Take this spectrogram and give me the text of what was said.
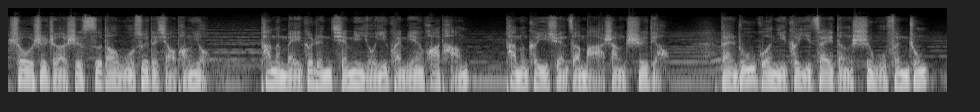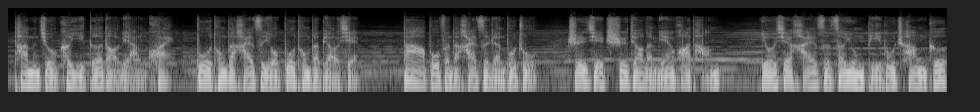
受试者是四到五岁的小朋友，他们每个人前面有一块棉花糖，他们可以选择马上吃掉，但如果你可以再等十五分钟，他们就可以得到两块。不同的孩子有不同的表现，大部分的孩子忍不住。直接吃掉了棉花糖，有些孩子则用比如唱歌、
